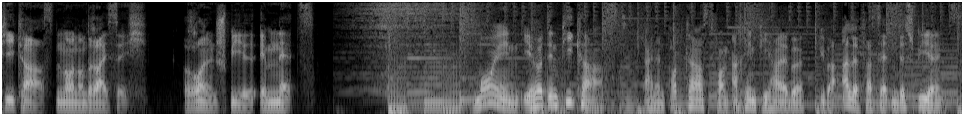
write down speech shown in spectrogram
PCAST 39 Rollenspiel im Netz. Moin, ihr hört den PCAST, einen Podcast von Achim Pihalbe über alle Facetten des Spielens.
